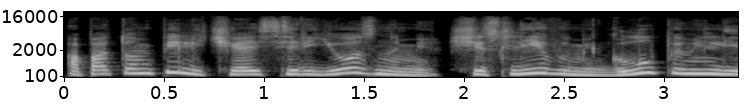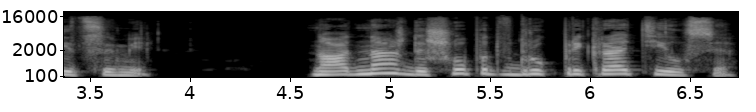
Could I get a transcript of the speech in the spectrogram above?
а потом пили чай с серьезными, счастливыми, глупыми лицами. Но однажды шепот вдруг прекратился,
